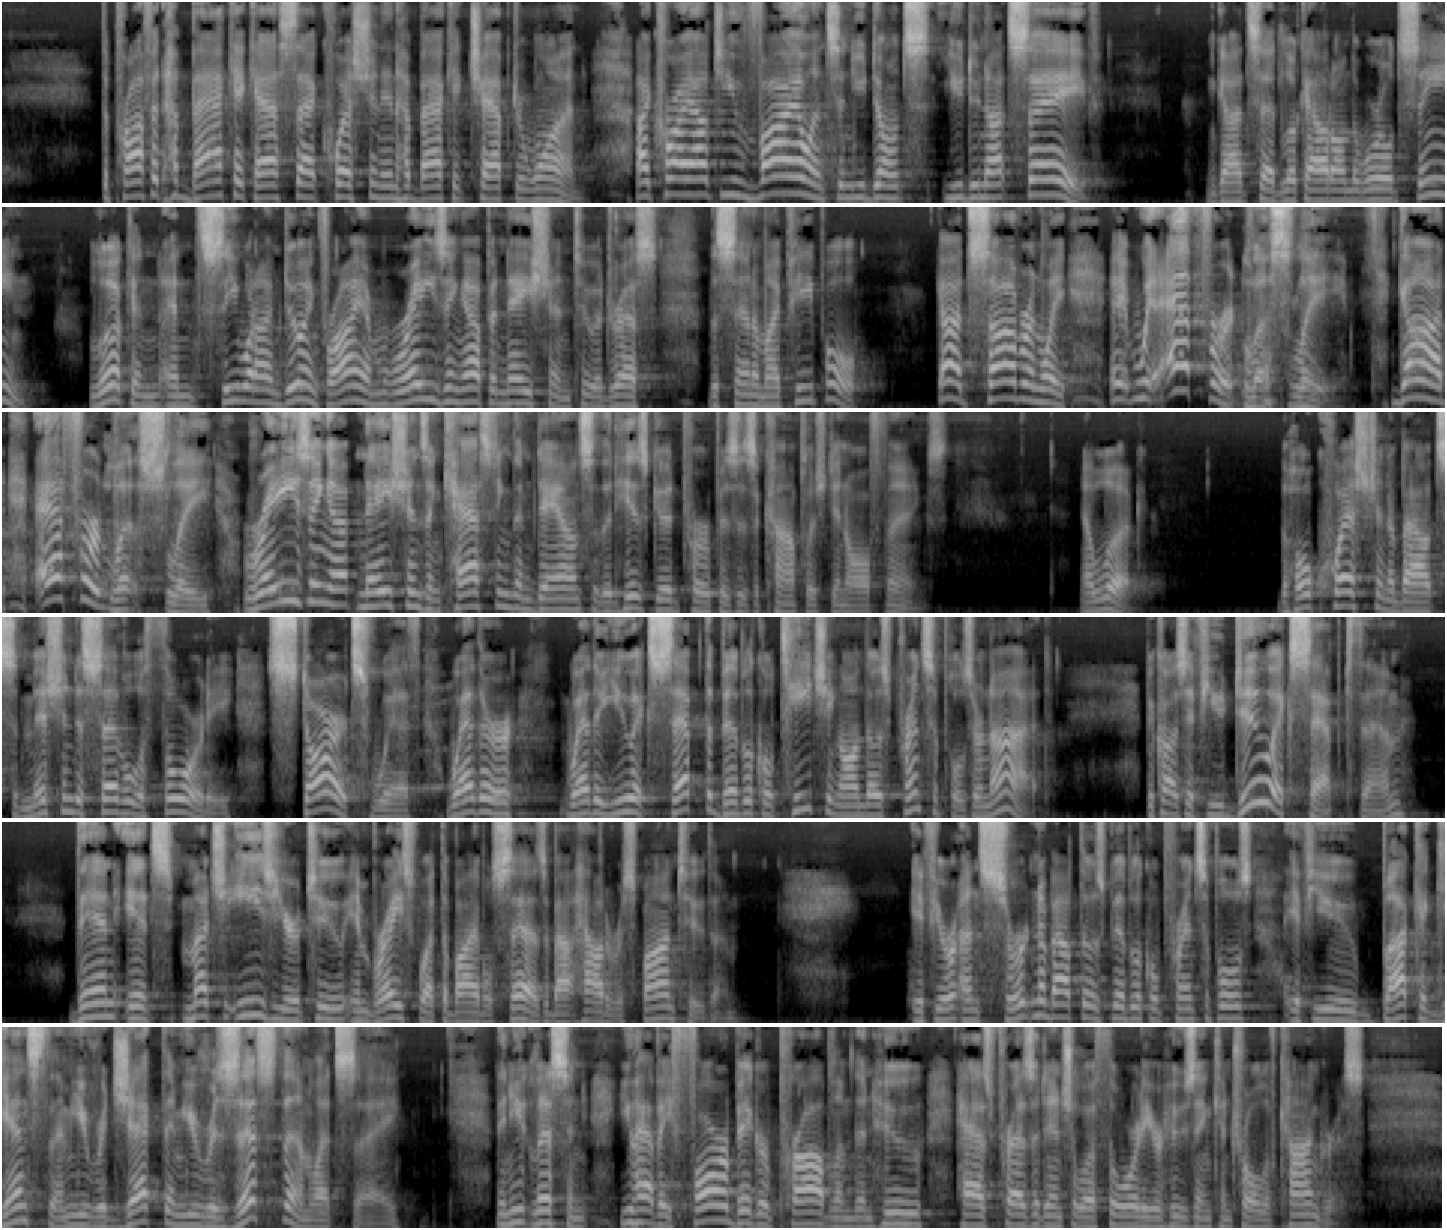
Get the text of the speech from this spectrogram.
The prophet Habakkuk asks that question in Habakkuk chapter 1. I cry out to you violence and you don't, you do not save. And God said, look out on the world scene. Look and, and see what I'm doing, for I am raising up a nation to address the sin of my people. God sovereignly, eh, effortlessly, God effortlessly raising up nations and casting them down so that His good purpose is accomplished in all things. Now, look, the whole question about submission to civil authority starts with whether, whether you accept the biblical teaching on those principles or not. Because if you do accept them, then it's much easier to embrace what the Bible says about how to respond to them. If you're uncertain about those biblical principles, if you buck against them, you reject them, you resist them, let's say, then you listen, you have a far bigger problem than who has presidential authority or who's in control of Congress.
